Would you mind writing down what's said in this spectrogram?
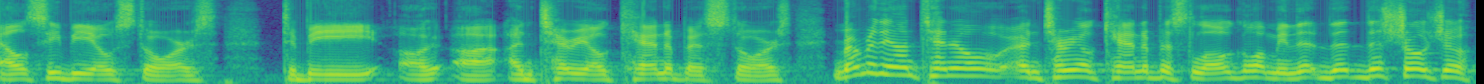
LCBO stores to be uh, uh, Ontario cannabis stores. Remember the Ontario, Ontario cannabis logo? I mean, th- th- this shows you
